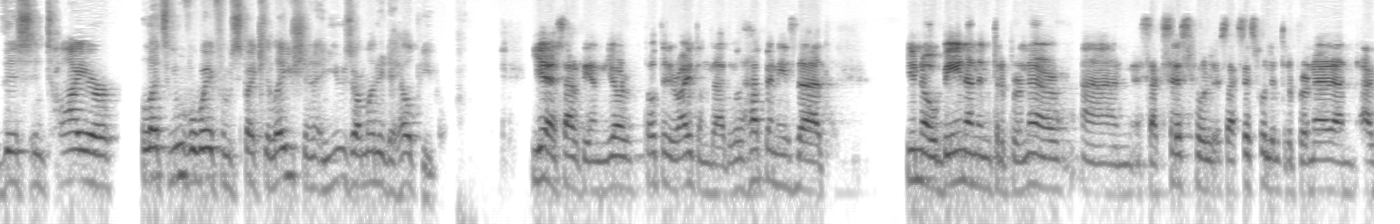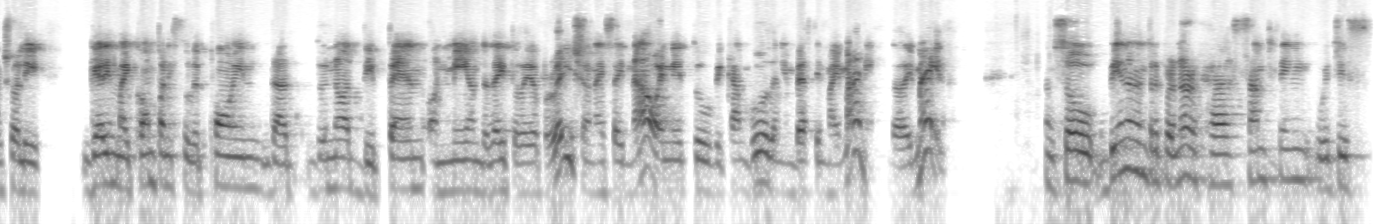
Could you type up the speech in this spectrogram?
this entire let's move away from speculation and use our money to help people. Yes, Artie, and you're totally right on that. What happened is that, you know, being an entrepreneur and a successful, a successful entrepreneur and actually getting my companies to the point that do not depend on me on the day-to-day operation, I say now I need to become good and invest in my money that I made. And so being an entrepreneur has something which is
